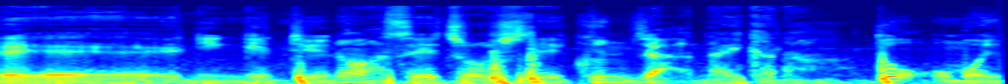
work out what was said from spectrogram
えー、人間というのは成長していくんじゃないかなと思います。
